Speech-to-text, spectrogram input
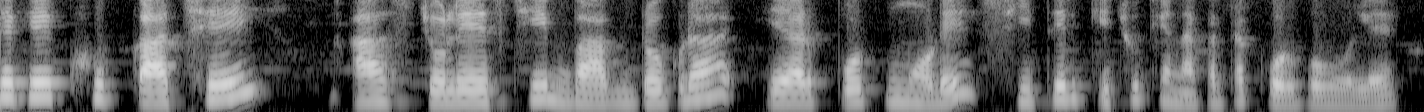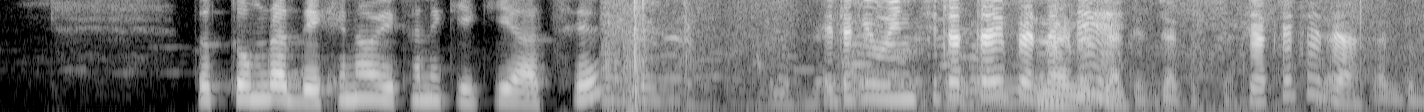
থেকে খুব কাছেই আজ চলে এসেছি বাগডোগরা এয়ারপোর্ট মোড়ে শীতের কিছু কেনাকাটা করব বলে। তো তোমরা দেখে নাও এখানে কি কি আছে। এটা কি উইনচিটার টাইপের নাকি? Jacket jacket jacket. এটা? একদম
